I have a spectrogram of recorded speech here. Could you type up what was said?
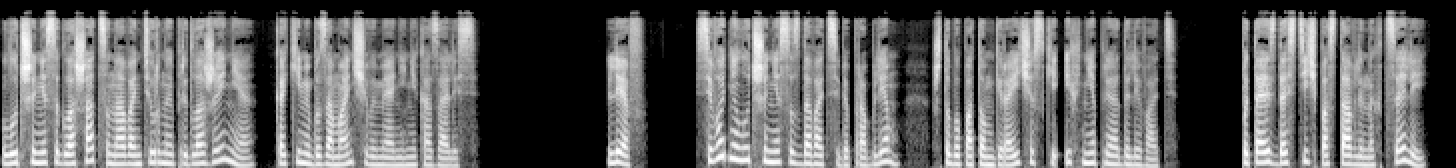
Лучше не соглашаться на авантюрные предложения, какими бы заманчивыми они ни казались. Лев. Сегодня лучше не создавать себе проблем – чтобы потом героически их не преодолевать. Пытаясь достичь поставленных целей,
